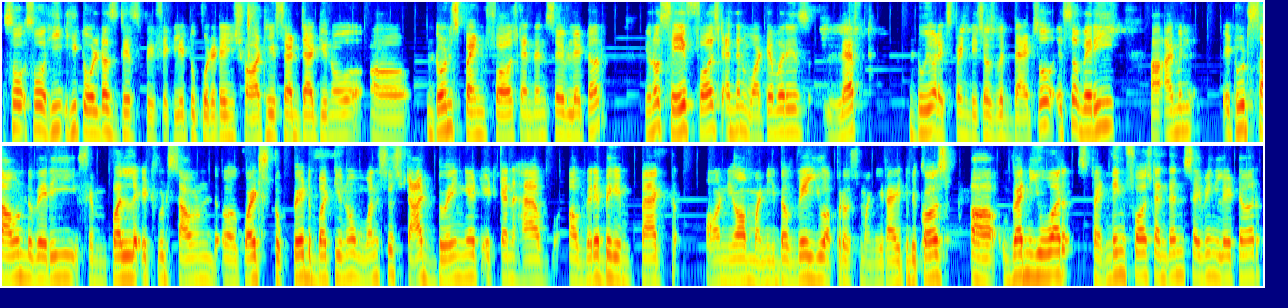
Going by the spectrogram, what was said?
so so he he told us this basically to put it in short. He said that you know don't spend first and then save later. You know save first and then whatever is left do your expenditures with that. So it's a very uh, i mean it would sound very simple. It would sound uh, quite stupid. But you know once you start doing it it can have a very big impact on your money the way you approach money right? Because uh, when you are spending first and then saving later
